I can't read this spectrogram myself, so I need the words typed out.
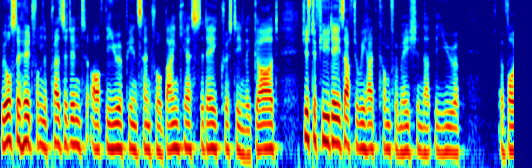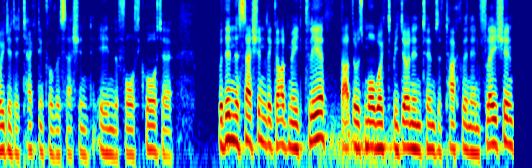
We also heard from the president of the European Central Bank yesterday, Christine Lagarde, just a few days after we had confirmation that the Europe avoided a technical recession in the fourth quarter. Within the session, Lagarde made clear that there was more work to be done in terms of tackling inflation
